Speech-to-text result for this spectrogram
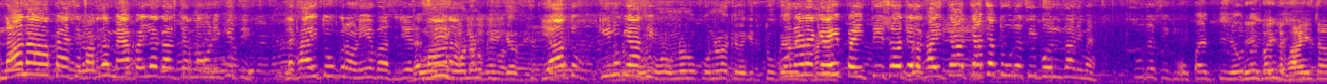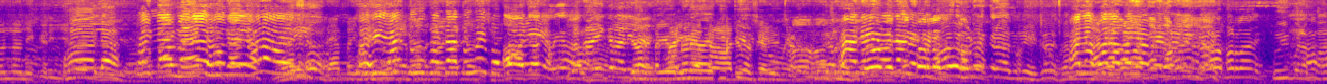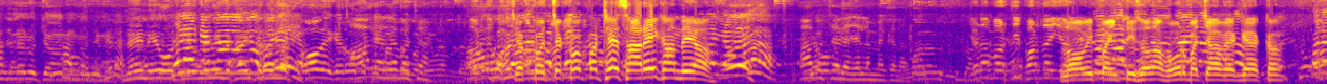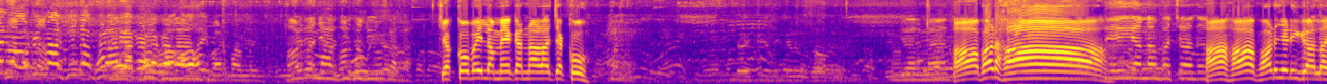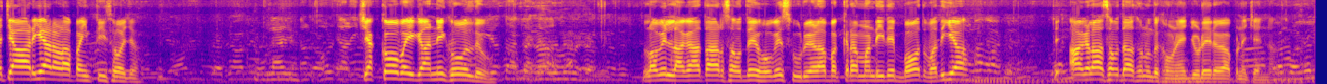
ਨਾ ਨਾ ਪੈਸੇ ਫੜਦਾ ਮੈਂ ਪਹਿਲਾਂ ਗੱਲ ਤੇਰੇ ਨਾਲ ਉਹ ਨਹੀਂ ਕੀਤੀ। ਲਿਖਾਈ ਤੂੰ ਕਰਾਉਣੀ ਹੈ ਬਸ ਜੇ ਆ। ਉਹਨਾਂ ਨੂੰ ਕੀ ਕਿਹਾ ਸੀ? ਯਾਰ ਤੂੰ ਕਿਹਨੂੰ ਕਿਹਾ ਸੀ। ਹੁਣ ਉਹਨਾਂ ਨੂੰ ਉਹਨਾਂ ਨਾਲ ਕਿਵੇਂ ਕੀਤੀ? ਤੂੰ ਉਹਨਾਂ ਨੇ ਕਿਹਾ ਸੀ 3500 ਚ ਲਿਖਾਈ ਕਾ ਚਾਚਾ ਤੂੰ ਦੱਸੀ ਬੋਲਦਾ ਨਹੀਂ ਮੈਂ। ਤੂੰ ਦੱਸੀ ਕੀ 3500 ਬਈ ਲਿਖਾਈ ਤਾਂ ਉਹਨਾਂ ਨੇ ਕਰੀ। ਹਾਂ ਲੈ। ਇੰਨਾ ਮੈਂ ਤੈਨੂੰ ਕਹਿਆ ਭਾਈ ਯਾਰ ਤੂੰ ਬੰਦਾ ਤੂੰ ਵੀ ਵਪਾਰੀ ਆ। ਲਿਖਾਈ ਕਰਾ ਲਈ। ਉਹਨਾਂ ਨੇ ਕੀਤੀ ਅਸੀਂ ਉਹ ਹਾਂ। ਨਹੀਂ ਉਹਨਾਂ ਨੇ ਕਰੀ ਕਰਾ ਦਿੰਦੇ ਫਾਲਾ ਫਾਲਾ ਭਾਈ ਤੂੰ ਹੀ ਬੜਾ ਪੰਜ ਦਿਨਾਂ ਨੂੰ ਚਾਰ ਦਿਨਾਂ ਨਹੀਂ ਨਹੀਂ ਉਹ ਉਹਨਾਂ ਨੇ ਲਿਖਾਈ ਕਰਾਈ ਲੈ ਜਾ ਬੱਚਾ। ਚੱਕੋ ਚੱਕੋ ਪੱਠੇ ਸਾਰੇ ਹੀ ਖਾਂਦੇ ਆ। ਆ ਬੱਚਾ ਲੈ ਜਾ ਲੰਮੇ ਕਨਾ ਲਓ ਵੀ 3500 ਦਾ ਹੋਰ ਬੱਚਾ ਵੇਖ ਗਿਆ ਇੱਕ। ਚੱਕੋ ਬਈ ਲੰਮੇ ਕੰਨਾਂ ਵਾਲਾ ਚੱਕੋ। ਹਾਂ ਫੜ ਹਾਂ। ਦੇ ਜਾਣਾ ਬੱਚਾ ਦਾ। ਹਾਂ ਹਾਂ ਫੜ ਜਿਹੜੀ ਗੱਲ ਆ 4000 ਵਾਲਾ 3500 ਚ। ਚੱਕੋ ਬਈ ਗਾਨੀ ਖੋਲ ਦਿਓ। ਲਓ ਵੀ ਲਗਾਤਾਰ ਸੌਦੇ ਹੋ ਗਏ। ਸੂਰੇ ਵਾਲਾ ਬੱਕਰਾ ਮੰਡੀ ਤੇ ਬਹੁਤ ਵਧੀਆ। ਤੇ ਅਗਲਾ ਸੌਦਾ ਤੁਹਾਨੂੰ ਦਿਖਾਉਣੇ ਜੁੜੇ ਰਹੋ ਆਪਣੇ ਚੈਨਲ ਤੇ।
